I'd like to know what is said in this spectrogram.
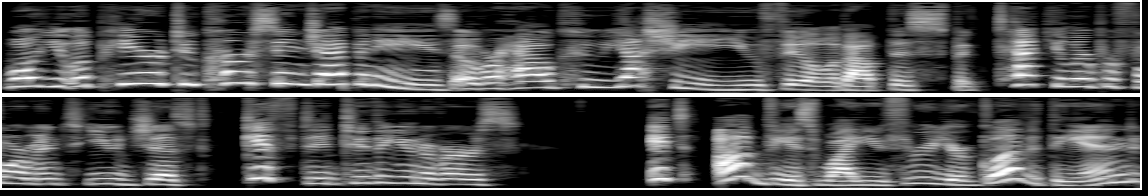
while you appear to curse in Japanese over how kuyashi you feel about this spectacular performance you just gifted to the universe. It's obvious why you threw your glove at the end.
